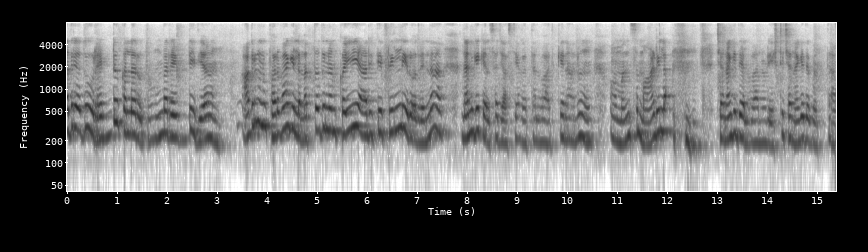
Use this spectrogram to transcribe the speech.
ಆದರೆ ಅದು ರೆಡ್ ಕಲರು, ತುಂಬ ರೆಡ್ ಇದೆಯಾ? ಆದರೂ ನನಗೆ ಪರವಾಗಿಲ್ಲ. ಮತ್ತದು ನನ್ನ ಕೈ ಆ ರೀತಿ ಫ್ರಿಲ್ ಇರೋದ್ರಿಂದ ನನಗೆ ಕೆಲಸ ಜಾಸ್ತಿ ಆಗುತ್ತಲ್ವ? ಅದಕ್ಕೆ ನಾನು ಮನಸ್ಸು ಮಾಡಿಲ್ಲ. ಚೆನ್ನಾಗಿದೆ ಅಲ್ವಾ? ನೋಡಿ, ಎಷ್ಟು ಚೆನ್ನಾಗಿದೆ ಗೊತ್ತಾ?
